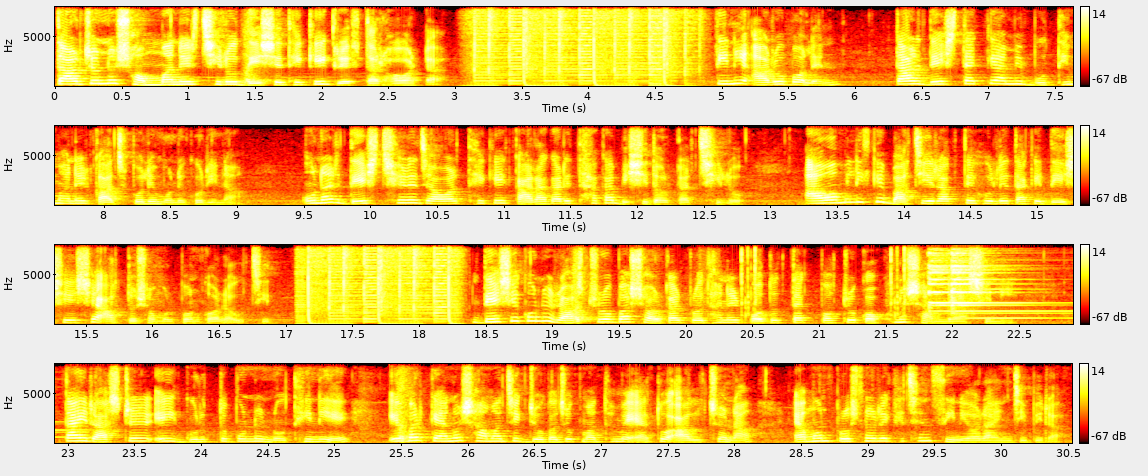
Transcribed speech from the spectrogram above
তার জন্য সম্মানের ছিল দেশে থেকে গ্রেফতার হওয়াটা। তিনি আরও বলেন, তার দেশ ত্যাগকে আমি বুদ্ধিমানের কাজ বলে মনে করি না। ওনার দেশ ছেড়ে যাওয়ার থেকে কারাগারে থাকা বেশি দরকার ছিল। আওয়ামী লীগকে বাঁচিয়ে রাখতে হলে তাকে দেশে এসে আত্মসমর্পণ করা উচিত। দেশে কোনো রাষ্ট্র বা সরকার প্রধানের পদত্যাগপত্র কখনো সামনে আসেনি। তাই রাষ্ট্রের এই গুরুত্বপূর্ণ নথি নিয়ে এবার কেন সামাজিক যোগাযোগ মাধ্যমে এত আলোচনা, এমন প্রশ্ন রেখেছেন সিনিয়র আইনজীবীরা।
